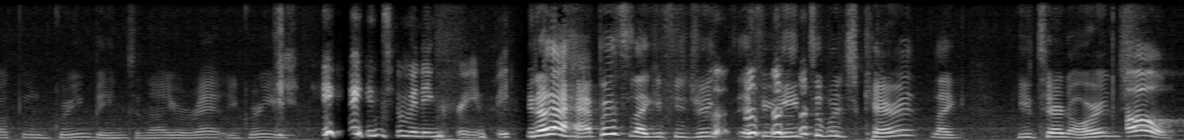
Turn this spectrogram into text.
fucking green beans and now you're red you're green He ate too many green beans. You know that happens? Like if you drink, if you eat too much carrot, like you turn orange. Oh,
